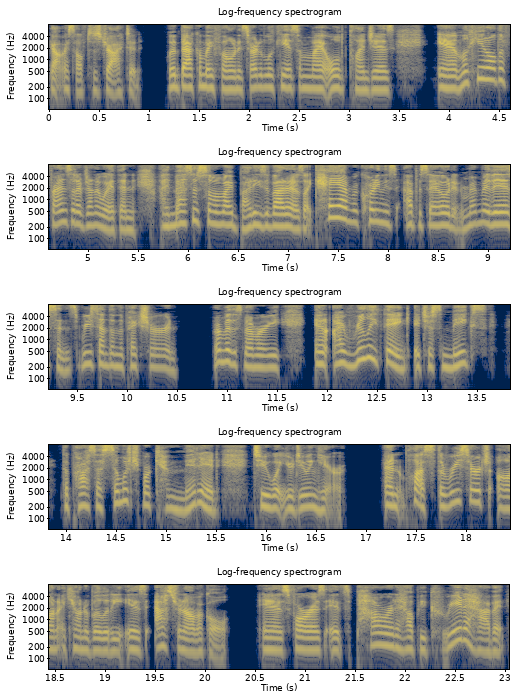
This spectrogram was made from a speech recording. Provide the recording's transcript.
got myself distracted. Went back on my phone and started looking at some of my old plunges and looking at all the friends that I've done it with. And I messaged some of my buddies about it. I was like, hey, I'm recording this episode and remember this and resent them the picture and remember this memory. And I really think it just makes the process so much more committed to what you're doing here. And plus, the research on accountability is astronomical as far as its power to help you create a habit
